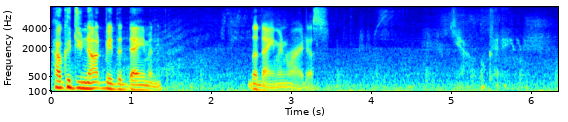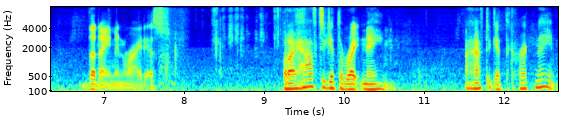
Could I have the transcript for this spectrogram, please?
How could you not be the Damon? The Damon Ritus. Yeah, okay. The Damon Ritus. But I have to get the right name. I have to get the correct name.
